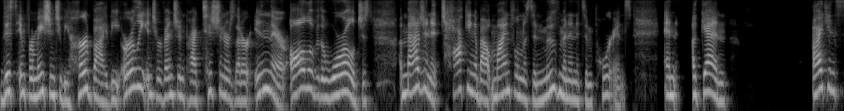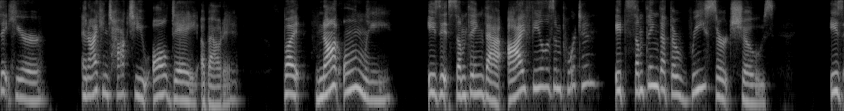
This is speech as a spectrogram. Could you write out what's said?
this information to be heard by the early intervention practitioners that are in there all over the world. Just imagine it talking about mindfulness and movement and its importance. And again, I can sit here and I can talk to you all day about it. But not only is it something that I feel is important, it's something that the research shows is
